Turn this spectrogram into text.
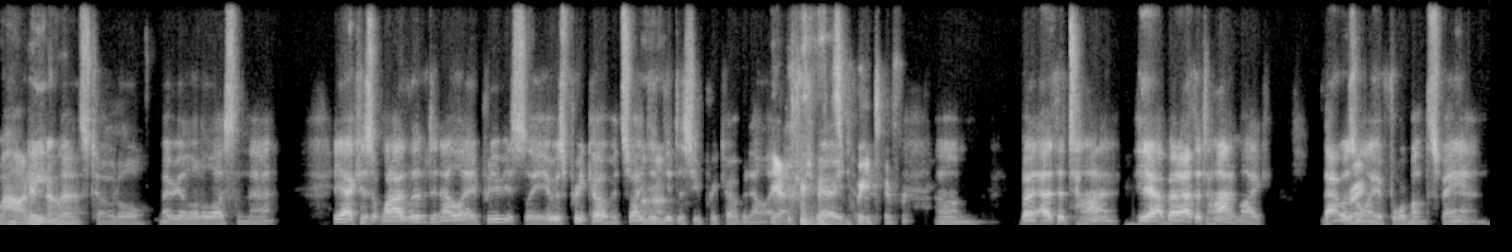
Wow, I didn't know that. Total, maybe a little less than that. Yeah, because when I lived in LA previously, it was pre-COVID, so I uh-huh. did get to see pre-COVID LA, yeah. which was very different. way different. Um, but at the time, yeah, but at the time, like that was right. only a four-month span,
